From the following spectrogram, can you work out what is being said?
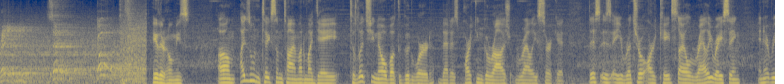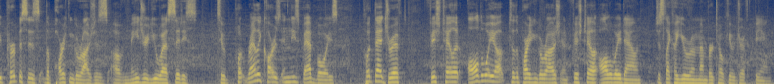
Ready, set, go! Hey there, homies. Um, I just want to take some time out of my day to let you know about the good word that is Parking Garage Rally Circuit. This is a retro arcade style rally racing and it repurposes the parking garages of major US cities to put rally cars in these bad boys, put that drift, fishtail it all the way up to the parking garage and fishtail it all the way down, just like how you remember Tokyo Drift being.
